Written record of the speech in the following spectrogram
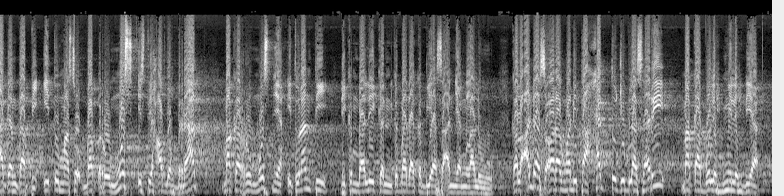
Akan tapi itu masuk bab rumus istihadah berat maka rumusnya itu nanti dikembalikan kepada kebiasaan yang lalu. Kalau ada seorang wanita head 17 hari maka boleh milih dia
